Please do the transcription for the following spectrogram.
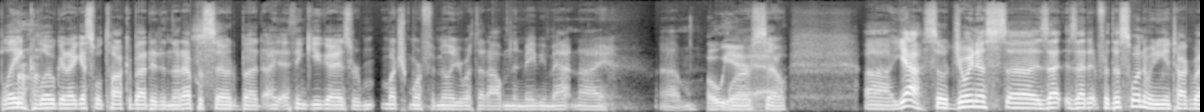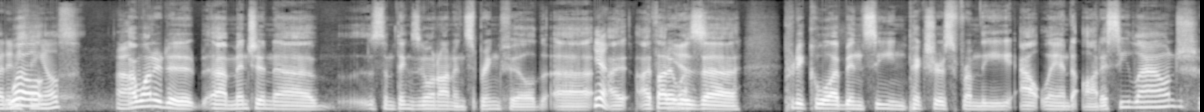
Blake Uh-huh. Logan. I guess we'll talk about it in that episode. But I, I think you guys are m- much more familiar with that album than maybe Matt and I. Um, Oh, were. yeah. So, uh, yeah. So join us. Uh, is that is that it for this one? Do we need to talk about anything Well, else? I wanted to uh, mention uh, some things going on in Springfield. Uh, Yeah. I, I thought it was Yes. uh, pretty cool. I've been seeing pictures from the Outland Odyssey Lounge,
